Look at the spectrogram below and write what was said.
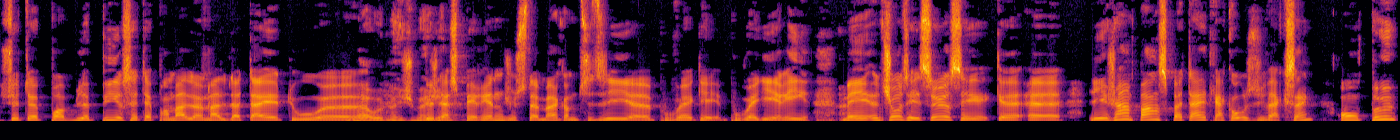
c'était pas le pire, c'était pas mal un mal de tête ou euh, Ben oui, mais que j'imagine. l'aspirine, justement, comme tu dis, euh, pouvait, pouvait guérir. Mais une chose est sûre, c'est que les gens pensent peut-être qu'à cause du vaccin, on peut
